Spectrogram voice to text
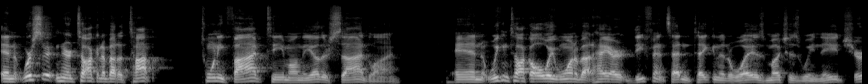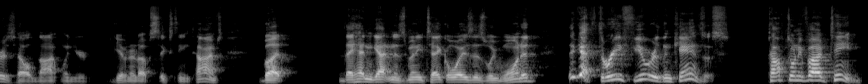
And we're sitting here talking about a top 25 team on the other sideline. And we can talk all we want about, hey, our defense hadn't taken it away as much as we need. Sure as hell not when you're giving it up 16 times. But they hadn't gotten as many takeaways as we wanted. They've got three fewer than Kansas, top 25 team.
